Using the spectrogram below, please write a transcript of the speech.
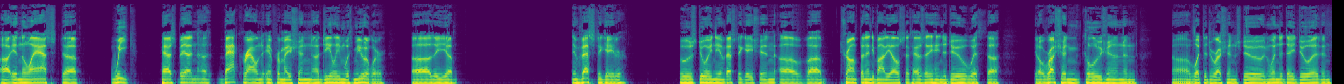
uh, in the last uh, week, has been uh, background information uh, dealing with Mueller, the investigator who's doing the investigation of uh, Trump and anybody else that has anything to do with, uh, you know, Russian collusion and what did the Russians do and when did they do it and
